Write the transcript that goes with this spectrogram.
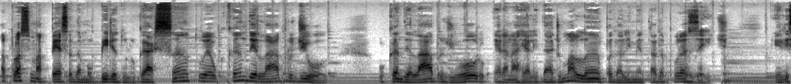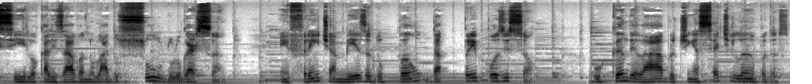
A próxima peça da mobília do lugar santo é o candelabro de ouro. O candelabro de ouro era na realidade uma lâmpada alimentada por azeite. Ele se localizava no lado sul do lugar santo, em frente à mesa do pão da preposição. O candelabro tinha sete lâmpadas,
